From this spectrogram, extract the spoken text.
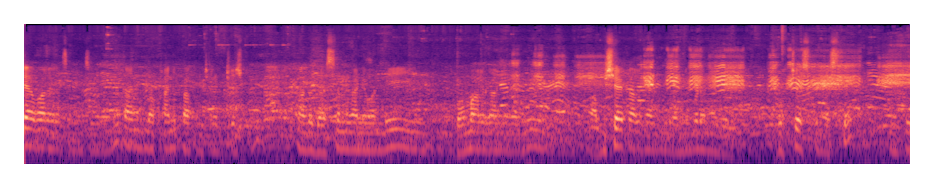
దేవాలయాలకు సంబంధించిన దాంట్లో కాణిపాకం సెలెక్ట్ చేసుకుని దాంట్లో దర్శనం కానివ్వండి హోమాలు కానివ్వండి అభిషేకాలు కానీ ఇవన్నీ కూడా మీరు బుక్ చేసుకుని వస్తే మీకు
